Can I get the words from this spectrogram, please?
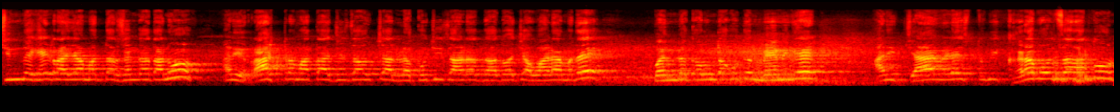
शिंदखेड राजा मतदारसंघात आणू. आणि राष्ट्रमाता जिजाऊच्या लखुजी जाड जाधवाच्या वाड्यामध्ये बंद करून टाकू ते मेन गेट आणि ज्या वेळेस तुम्ही खरं बोलसाल आतून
